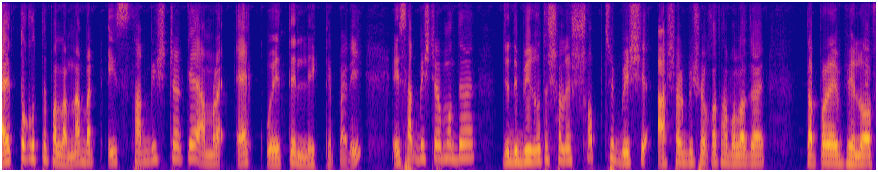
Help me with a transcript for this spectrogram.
আয়ত্ত করতে পারলাম না বাট এই ছাব্বিশটাকে আমরা এক ওয়েতে লিখতে পারি। এই ছাব্বিশটার মধ্যে যদি বিগত সালের সবচেয়ে বেশি আসার বিষয়ে কথা বলা যায়, তারপরে ভ্যালু অফ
